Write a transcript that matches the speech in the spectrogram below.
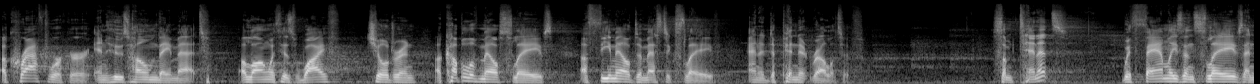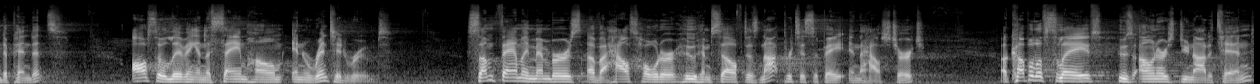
A craft worker in whose home they met, along with his wife, children, a couple of male slaves, a female domestic slave, and a dependent relative. Some tenants with families and slaves and dependents, also living in the same home in rented rooms some family members of a householder who himself does not participate in the house church, a couple of slaves whose owners do not attend,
